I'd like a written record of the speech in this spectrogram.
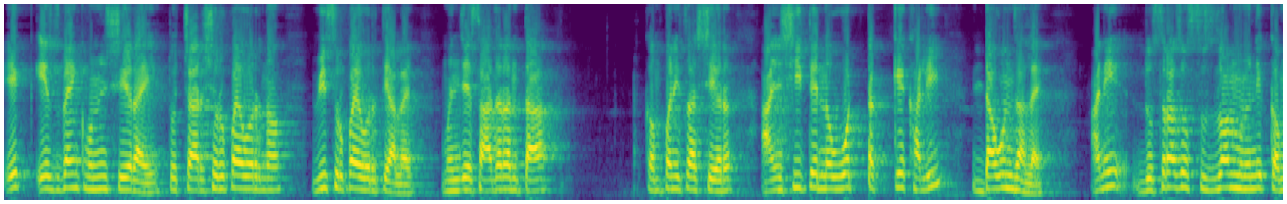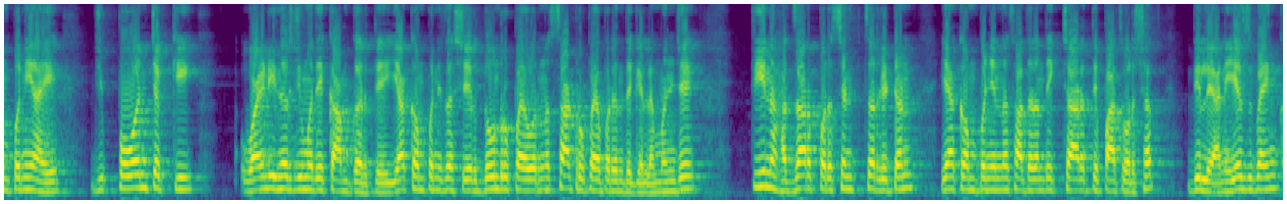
एक येस बँक म्हणून शेअर आहे तो चारशे रुपयावरनं वीस रुपयावरती आला आहे म्हणजे साधारणतः कंपनीचा शेअर ऐंशी ते नव्वद टक्के खाली डाऊन झाला आहे आणि दुसरा जो सुझलॉन म्हणून एक कंपनी आहे जी पवनचक्की वाईंड एनर्जीमध्ये काम करते या कंपनीचा शेअर दोन रुपयावरनं साठ रुपयापर्यंत गेला. म्हणजे तीन हजार पर्सेंटचं रिटर्न या कंपनीनं साधारणतः एक चार ते पाच वर्षात दिले आणि येस बँक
